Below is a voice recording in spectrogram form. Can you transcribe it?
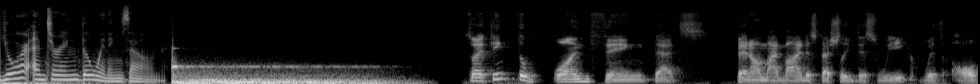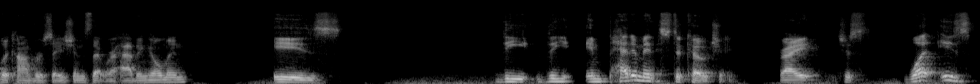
You're entering the winning zone. So I think the one thing that's been on my mind, especially this week with all the conversations that we're having, Hillmon, is the the impediments to coaching, right? Just what is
